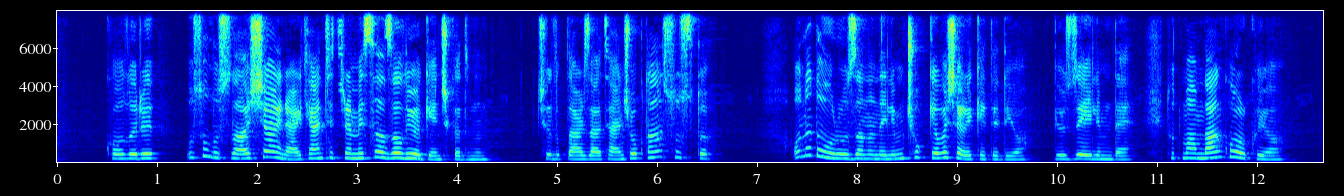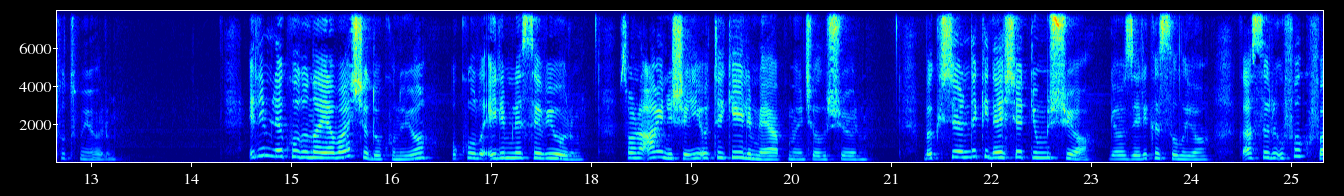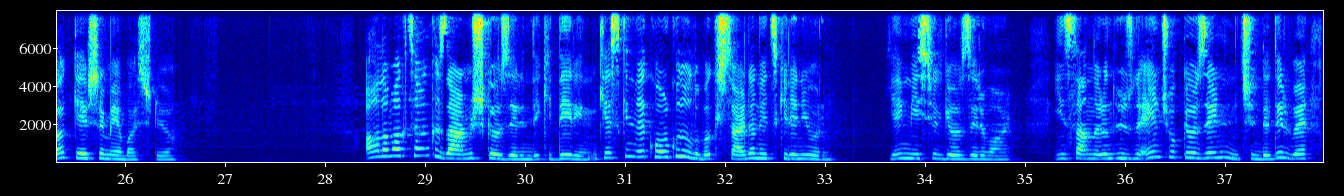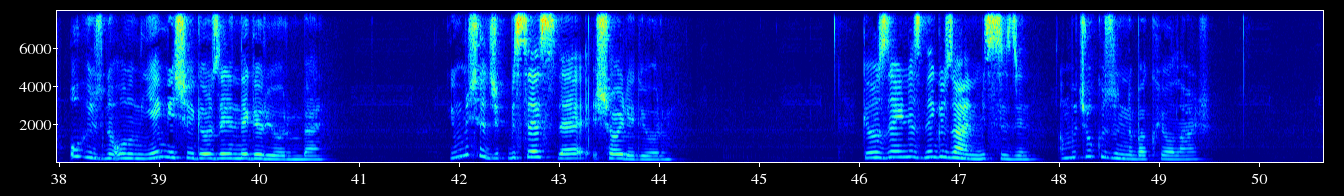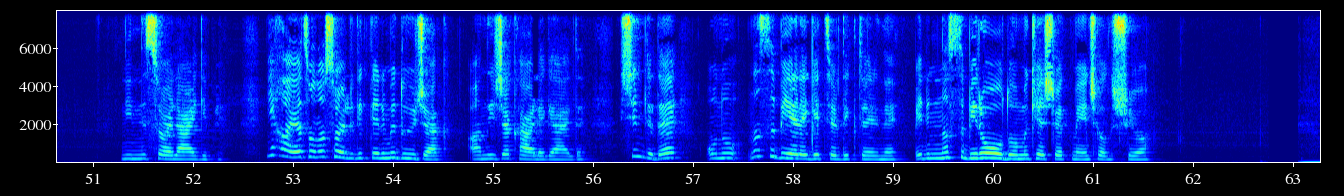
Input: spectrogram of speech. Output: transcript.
Kolları usul usul aşağı inerken titremesi azalıyor genç kadının. Çığlıklar zaten çoktan sustu. Ona doğru uzanan elim çok yavaş hareket ediyor. Gözü elimde. Tutmamdan korkuyor. Tutmuyorum. Elimle koluna yavaşça dokunuyor. O kolu elimle seviyorum. Sonra aynı şeyi öteki elimle yapmaya çalışıyorum. Bakışlarındaki dehşet yumuşuyor. Gözleri kısılıyor. Kasları ufak ufak gevşemeye başlıyor. Ağlamaktan kızarmış gözlerindeki derin, keskin ve korku dolu bakışlardan etkileniyorum. Yemyeşil gözleri var. İnsanların hüznü en çok gözlerinin içindedir ve o hüznü onun yemyeşil gözlerinde görüyorum ben. Yumuşacık bir sesle şöyle diyorum. Gözleriniz ne güzelmiş sizin ama çok üzünlü bakıyorlar. Ninni söyler gibi. Nihayet ona söylediklerimi duyacak, anlayacak hale geldi. Şimdi de onu nasıl bir yere getirdiklerini, benim nasıl biri olduğumu keşfetmeye çalışıyor.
